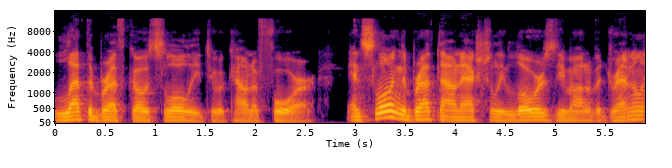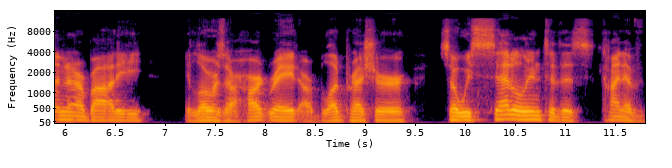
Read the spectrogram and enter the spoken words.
let the breath go slowly to a count of four. And slowing the breath down actually lowers the amount of adrenaline in our body it lowers our heart rate, our blood pressure. So we settle into this kind of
